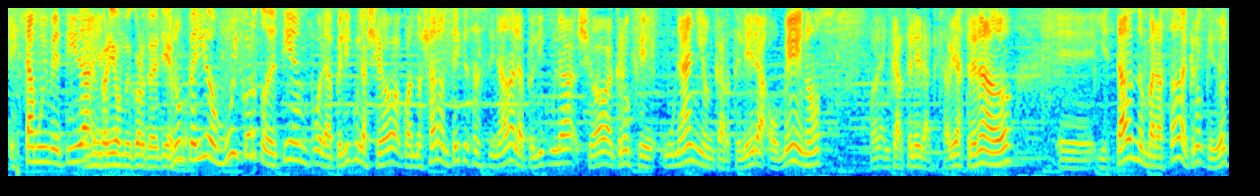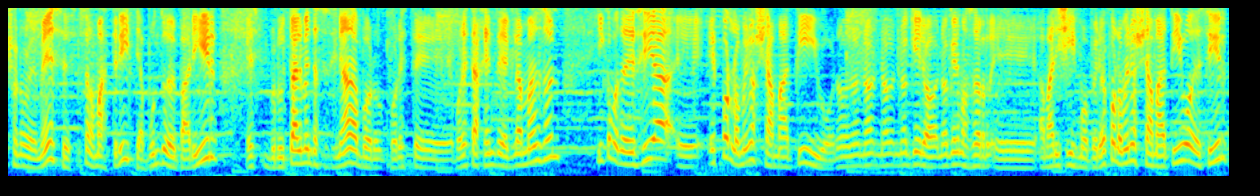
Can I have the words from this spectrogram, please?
está muy metida. En un periodo muy corto de tiempo. En un periodo muy corto de tiempo, la película llevaba, cuando Sharon Tate es asesinada, la película llevaba creo que un año en cartelera o menos, en cartelera, que se había estrenado. Eh, y está dando embarazada, creo que de 8 o 9 meses. Eso es lo más triste, a punto de parir. Es brutalmente asesinada por, por, este, por esta gente del Clan Manson. Y como te decía, eh, es por lo menos llamativo. No, no, no, no, quiero, no queremos hacer eh, amarillismo, pero es por lo menos llamativo decir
